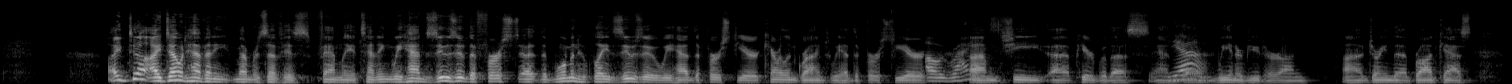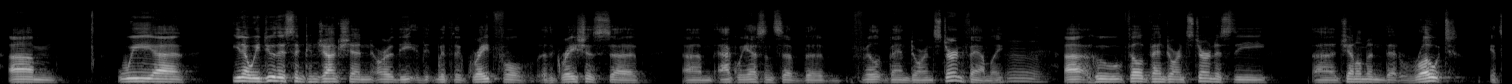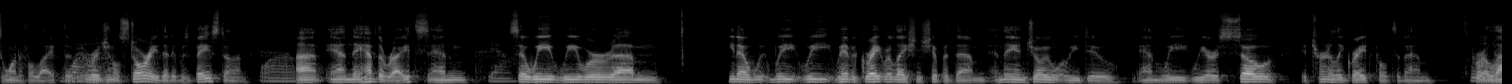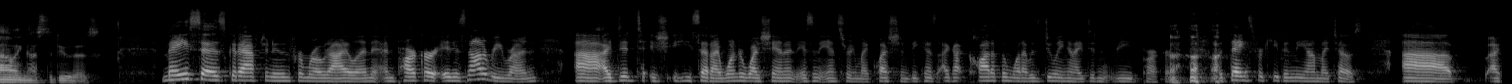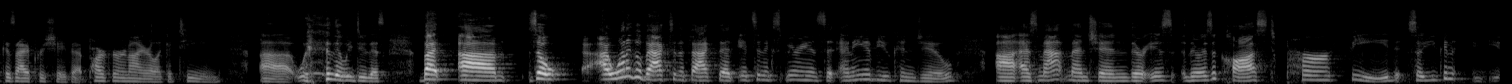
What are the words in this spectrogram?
I don't, I don't have any members of his family attending. We had Zuzu the first, uh, the woman who played Zuzu, we had the first year. Carolyn Grimes, we had the first year. Oh, right. Um, she uh, appeared with us, and Yeah. uh, we interviewed her on uh, during the broadcast. Um, we, uh, you know, we do this in conjunction, or the, the with the grateful, the gracious uh, um, acquiescence of the Philip Van Doren Stern family, Mm. uh, who Philip Van Doren Stern is the uh, gentleman that wrote "It's a Wonderful Life," the original story that it was based on, um, and they have the rights, and Yeah. so we we were. Um, you know, we, we, we have a great relationship with them, and they enjoy what we do, and we, we are so eternally grateful to them for allowing us to do this. May says, Good afternoon from Rhode Island. And Parker, it is not a rerun. Uh, I did. T- he said, "I wonder why Shannon isn't answering my question because I got caught up in what I was doing and I didn't read Parker." but thanks for keeping me on my toes because I appreciate that. Parker and I are like a team uh, that we do this. But um, so I want to go back to the fact that it's an experience that any of you can do. Uh, as Matt mentioned, there is there is a cost per feed, so you can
